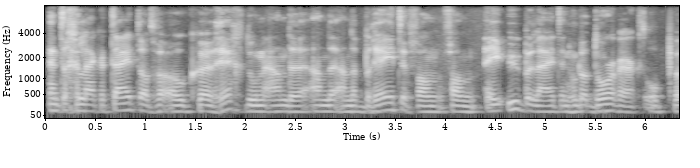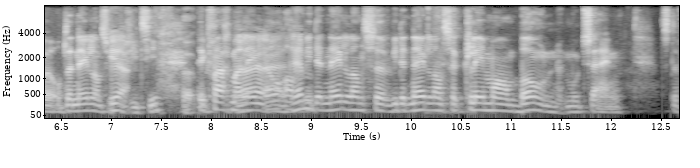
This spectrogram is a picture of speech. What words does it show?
En tegelijkertijd dat we ook recht doen aan de, aan de, aan de breedte van, van EU-beleid en hoe dat doorwerkt op, op de Nederlandse ja. positie. Ik vraag me alleen wel af wie de Nederlandse, wie de Nederlandse Clément Boon moet zijn. Dat is de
